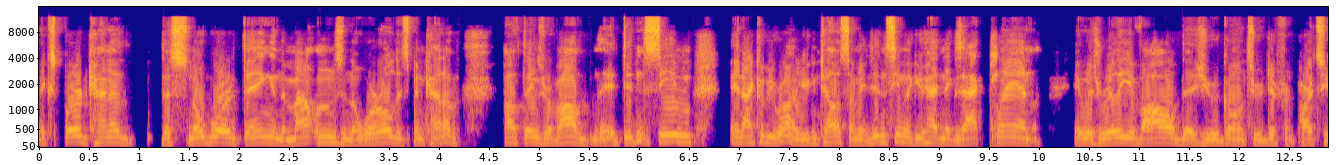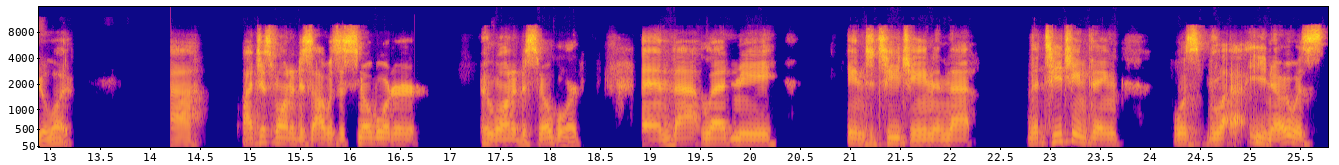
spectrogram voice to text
explored kind of the snowboard thing and the mountains and the world. It's been kind of how things revolved. It didn't seem, and I could be wrong. You can tell us. I mean, it didn't seem like you had an exact plan. It was really evolved as you were going through different parts of your life. Uh, I just wanted to. I was a snowboarder who wanted to snowboard. And that led me into teaching. And that the teaching thing was, you know, it was,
